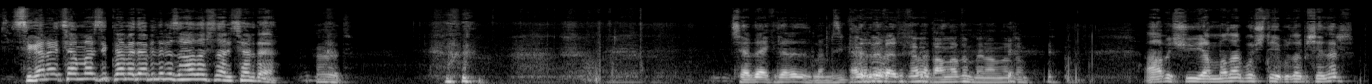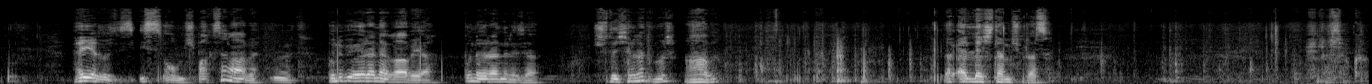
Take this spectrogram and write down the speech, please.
Sigara içen var ikram edebiliriz arkadaşlar içeride. Evet. İçeridekilere dedim ben bizimkilere Evet, de verdim. evet anladım ben anladım. Abi şu yanmalar boş değil. Burada bir şeyler her yerde is olmuş. Baksana abi. Evet. Bunu bir öğrenek abi ya. Bunu öğreniriz ya. Şurada işaret mi var? Abi. Bak elleşlenmiş burası. Şurası yok.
